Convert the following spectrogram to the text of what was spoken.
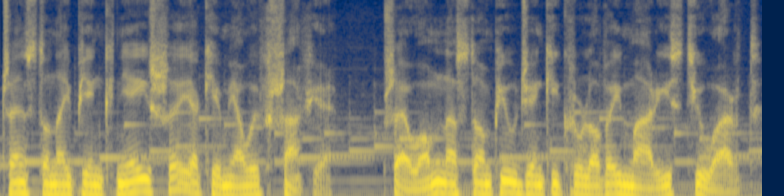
często najpiękniejsze, jakie miały w szafie. Przełom nastąpił dzięki królowej Marii Stuart,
